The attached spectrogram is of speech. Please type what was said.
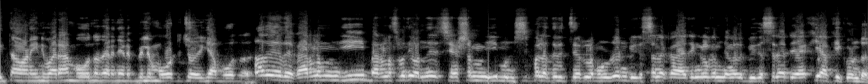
ഇത്തവണ ഇനി വരാൻ പോകുന്ന തെരഞ്ഞെടുപ്പിലും വോട്ട് ചോദിക്കാൻ പോകുന്നത്? അതെ അതെ. കാരണം ഈ ഭരണസമിതി വന്നതിന് ശേഷം ഈ മുനിസിപ്പൽ അതിർത്തിയുള്ള മുഴുവൻ വികസന കാര്യങ്ങൾക്കും ഞങ്ങൾ വികസന രേഖയാക്കിക്കൊണ്ട്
